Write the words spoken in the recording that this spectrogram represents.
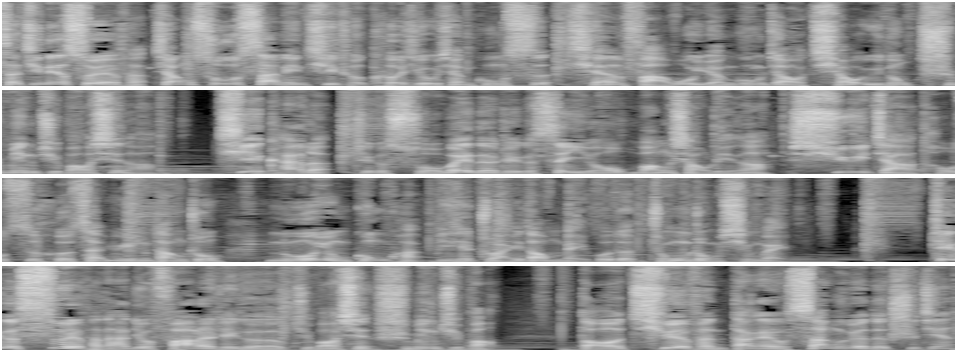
在今年四月份，江苏赛麟汽车科技有限公司前法务员工叫乔宇东实名举报信啊，揭开了这个所谓的这个 CEO 王小林啊虚假投资和在运营当中挪用公款并且转移到美国的种种行为。这个四月份他就发了这个举报信，实名举报。到七月份，大概有三个月的时间，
